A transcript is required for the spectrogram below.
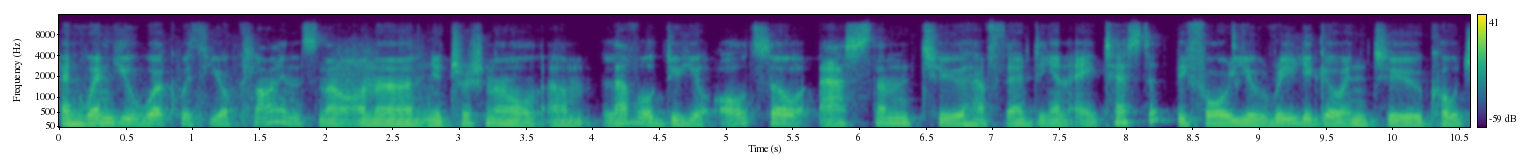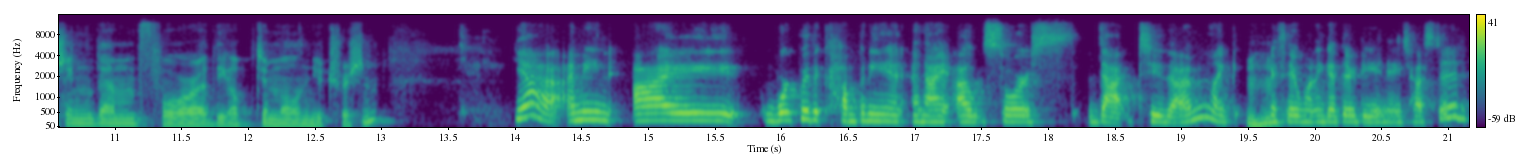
And when you work with your clients now on a nutritional um, level, do you also ask them to have their DNA tested before you really go into coaching them for the optimal nutrition? Yeah, I mean, I work with a company and I outsource that to them. Like, mm-hmm. if they want to get their DNA tested,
